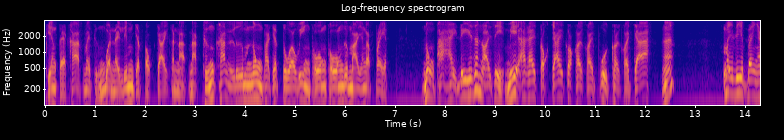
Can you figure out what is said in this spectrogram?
เพียงแต่คาดไม่ถึงว่าในลิ้มจะตกใจขนาดหนัก ถึงขั้นลืมนุ่งผ้าเช็ดตัววิ่งโทงโทงขึ้นมาอย่างกับเปรตนุ่งผ้าให้ดีซะหน่อยสิ มีอะไรตกใจก็ค่อยๆพูด ค่อยๆจ้าฮะไม่รีบได้ไง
